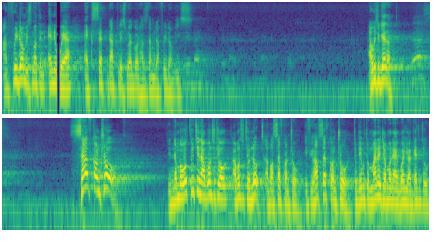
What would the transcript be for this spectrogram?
And freedom is not in anywhere except that place where God has determined that freedom is. Amen. Are we together? Yes. Self control. The number one thing I want, you to, I want you to note about self control. If you have self control to be able to manage your money and where you are getting to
